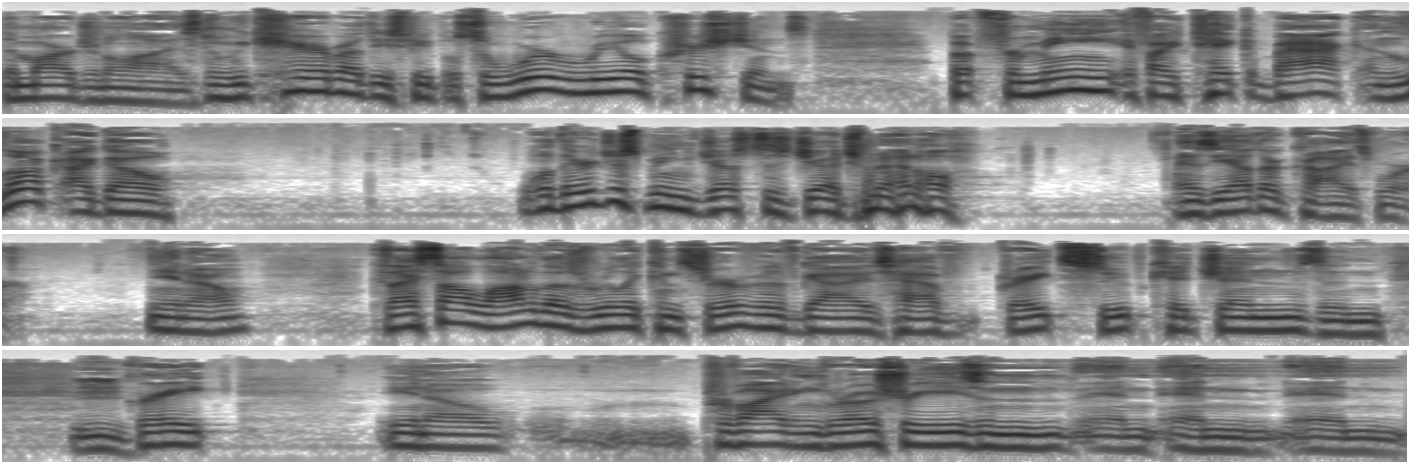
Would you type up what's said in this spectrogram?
the marginalized and we care about these people. So we're real Christians. But for me, if I take it back and look, I go, well, they're just being just as judgmental as the other guys were, you know? Because I saw a lot of those really conservative guys have great soup kitchens and mm. great you know, providing groceries and, and, and, and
